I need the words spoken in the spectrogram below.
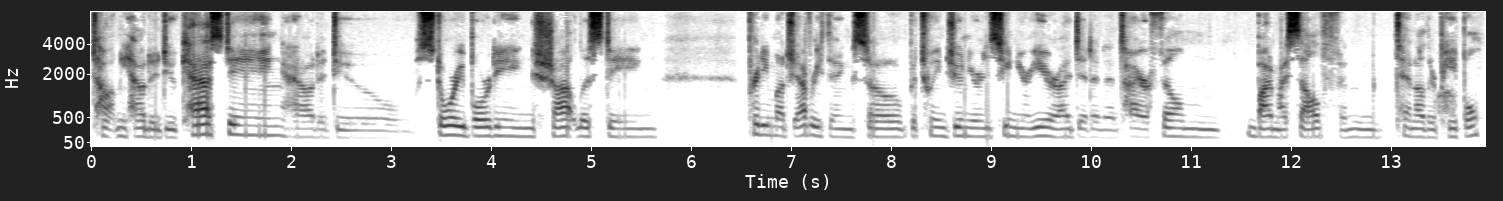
taught me how to do casting, how to do storyboarding, shot listing, pretty much everything. So between junior and senior year, I did an entire film by myself and 10 other people.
